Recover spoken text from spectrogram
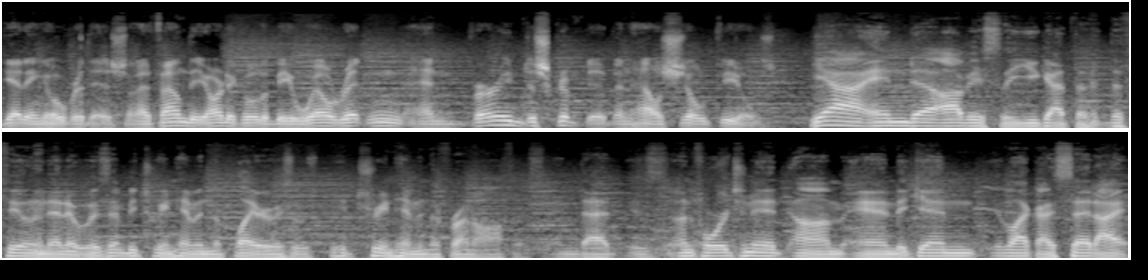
getting over this. And I found the article to be well written and very descriptive in how Shildt feels. Yeah, and uh, obviously you got the, the feeling that it wasn't between him and the players; it was between him and the front office, and that is unfortunate. Um, and again, like I said, I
